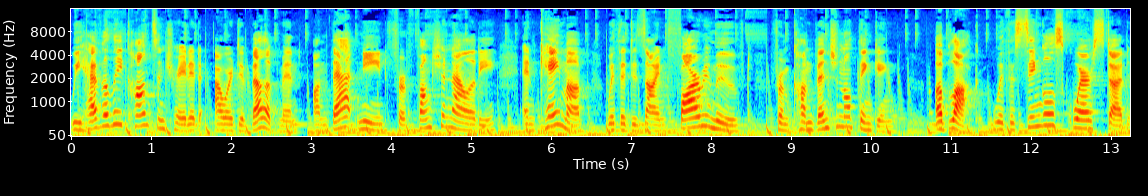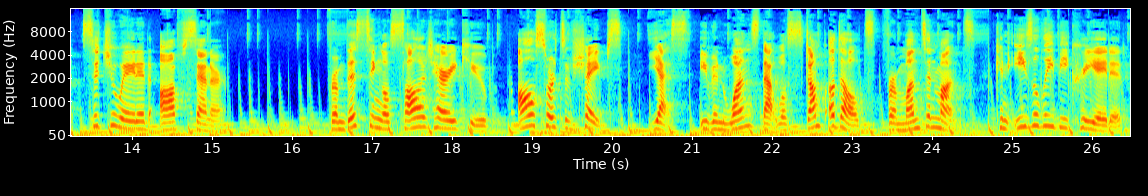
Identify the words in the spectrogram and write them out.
We heavily concentrated our development on that need for functionality and came up with a design far removed from conventional thinking a block with a single square stud situated off center. From this single solitary cube, all sorts of shapes, yes, even ones that will stump adults for months and months, can easily be created.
